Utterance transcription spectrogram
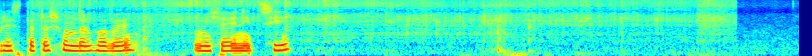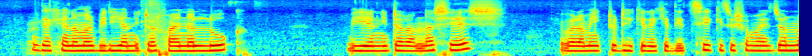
ব্রেস্তাটা সুন্দরভাবে মিশিয়ে নিচ্ছি। দেখেন আমার বিরিয়ানিটার ফাইনাল লুক বিরিয়ানিটা রান্না শেষ। এবার আমি একটু ঢেকে রেখে দিচ্ছি কিছু সময়ের জন্য।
